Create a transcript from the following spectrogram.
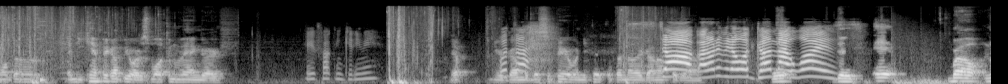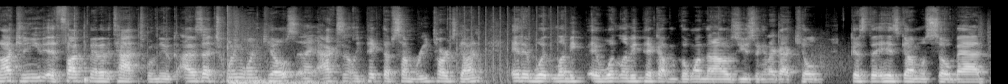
Welcome, to- and you can't pick up yours. Welcome to Vanguard. Are you fucking kidding me? Yep, your What gun will disappear when you pick up another gun. Stop! I don't even know what gun It- that was. Dude, it, bro, not kidding you. It fucked me out of a tactical nuke. I was at 21 kills and I accidentally picked up some retard's gun, and it wouldn't let me. It wouldn't let me pick up the one that I was using, and I got killed because his gun was so bad.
